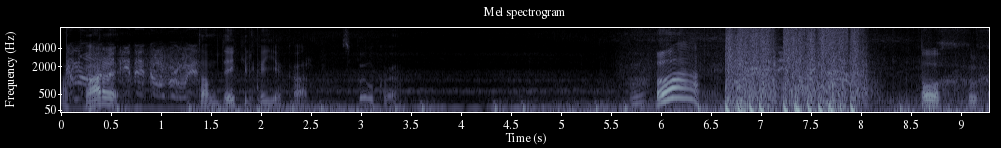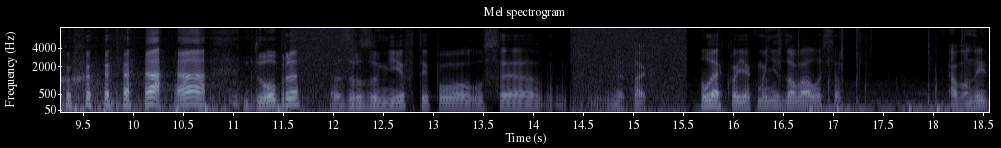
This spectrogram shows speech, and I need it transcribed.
А кари. Там декілька є кар з пилкою. А! Ох, добре, зрозумів, типу, усе не так легко, як мені здавалося. А вони.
